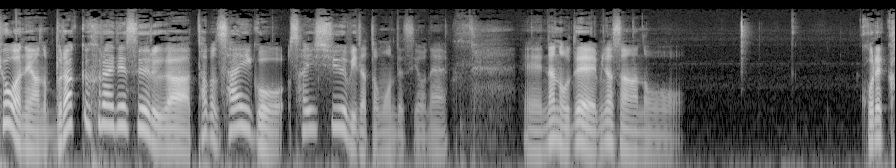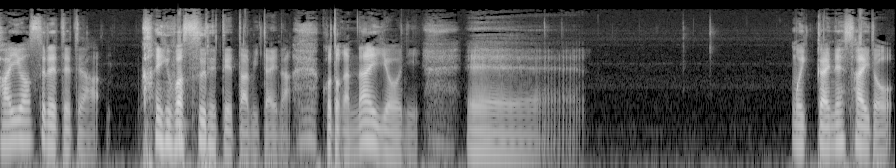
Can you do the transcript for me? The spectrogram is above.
今日はね、あの、ブラックフライデーセールが多分最後、最終日だと思うんですよね。えー、なので、皆さんあの、これ買い忘れてた買い忘れてたみたいなことがないように、えー、もう一回ね、再度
